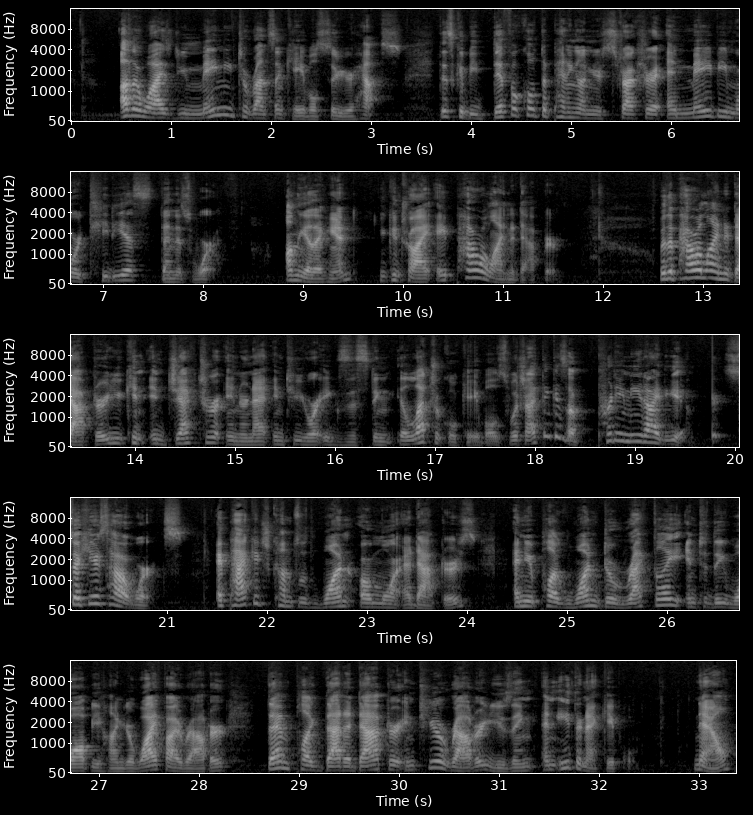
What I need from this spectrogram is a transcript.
Otherwise, you may need to run some cables through your house. This could be difficult depending on your structure and may be more tedious than it's worth. On the other hand, you can try a power line adapter. With a power line adapter, you can inject your internet into your existing electrical cables, which I think is a pretty neat idea. So here's how it works. A package comes with one or more adapters, and you plug one directly into the wall behind your Wi-Fi router, then plug that adapter into your router using an Ethernet cable. Now,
